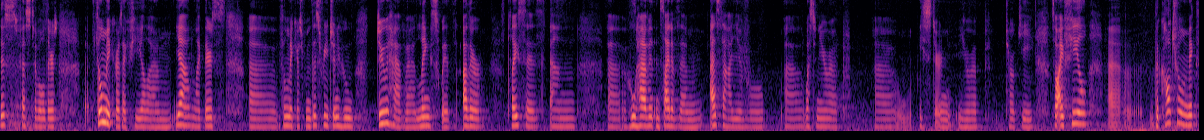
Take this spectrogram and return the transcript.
this festival, there's uh, filmmakers. I feel, um, yeah, like there's uh, filmmakers from this region who do have uh, links with other places and uh, who have inside of them, as Sarajevo, uh, Western Europe, uh, Eastern Europe, Turkey. So I feel the cultural mix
